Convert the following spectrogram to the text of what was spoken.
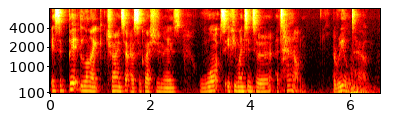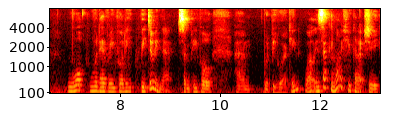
it's a bit like trying to ask the question is what if you went into a, a town, a real town, what would everybody be doing there? Some people um, would be working. Well, in Second Life, you can actually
